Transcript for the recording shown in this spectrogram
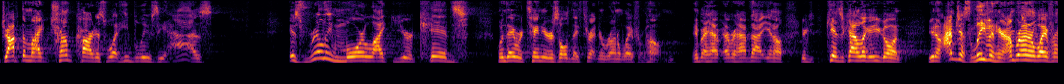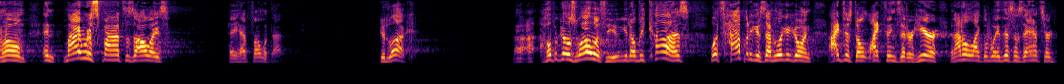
drop the mic trump card is what he believes he has, is really more like your kids when they were 10 years old and they threatened to run away from home. Anybody have, ever have that? You know, your kids are kind of looking at you going, you know, I'm just leaving here. I'm running away from home. And my response is always, hey, have fun with that. Good luck. Uh, I hope it goes well with you, you know, because what's happening is I'm looking going, I just don't like things that are here, and I don't like the way this is answered,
